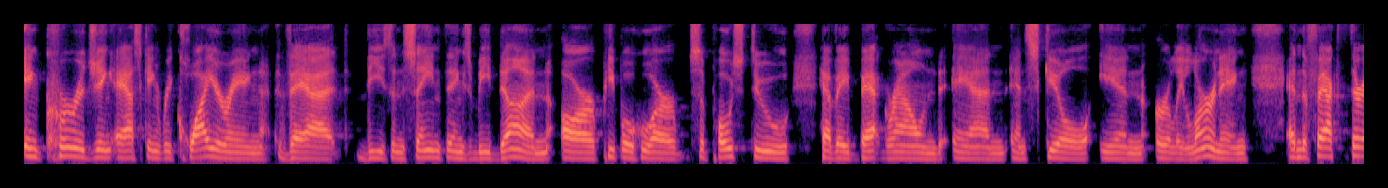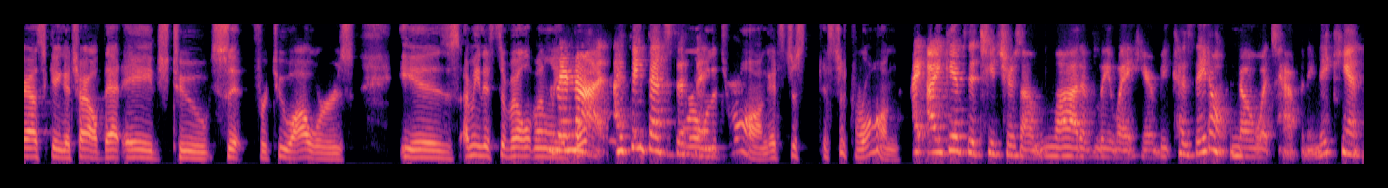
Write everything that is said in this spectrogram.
encouraging, asking, requiring that these insane things be done are people who are supposed to have a background and and skill in early learning. And the fact that they're asking a child that age to sit for 2 hours is i mean it's developmentally they're not. I think that's the thing. it's wrong. It's just it's just wrong. I, I, give the teachers a lot of leeway here because they don't know what's happening. They can't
